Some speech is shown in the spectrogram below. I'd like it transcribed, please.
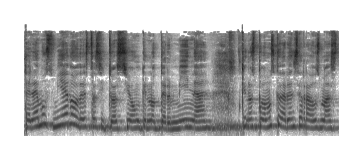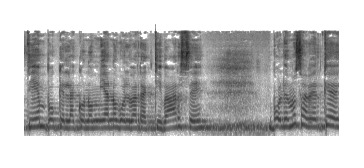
tenemos miedo de esta situación que no termina, que nos podemos quedar encerrados más tiempo, que la economía no vuelva a reactivarse. Volvemos a ver que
